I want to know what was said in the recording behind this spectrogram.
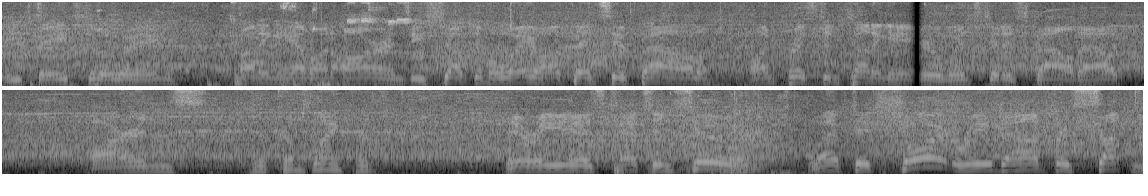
He fades to the wing. Cunningham on Ahrens. He shoved him away. Offensive foul on Christen Cunningham. Here Winston is fouled out. Ahrens. Here comes Langford. There he is. Catch and shoot. Left it short. Rebound for Sutton.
